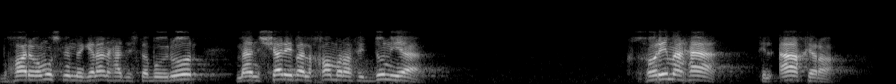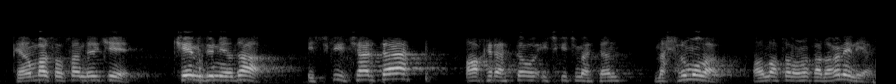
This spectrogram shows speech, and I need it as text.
Buxari və Muslimdə gələn hədisdə buyurur, Mən şəribəl xamra fid dünya xuriməhə fil əxirə Peyğəmbər s.ə.v deyir ki, kim dünyada içki içərsə, ahirətdə o içki içməkdən məhrum olar. Allah da ona qadağan eləyər.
